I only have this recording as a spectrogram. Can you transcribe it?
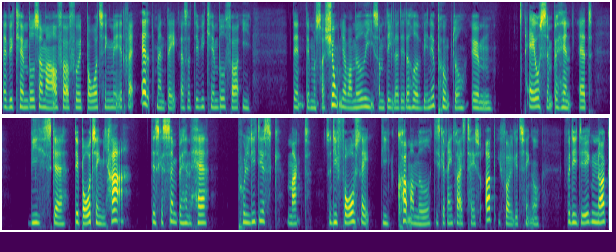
at vi kæmpede så meget for at få et borgerting med et reelt mandat. Altså det, vi kæmpede for i den demonstration, jeg var med i, som del af det, der hedder vendepunktet, øhm, er jo simpelthen, at vi skal, det borgerting, vi har, det skal simpelthen have politisk magt. Så de forslag, de kommer med, de skal rent faktisk tages op i Folketinget. Fordi det er ikke nok,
